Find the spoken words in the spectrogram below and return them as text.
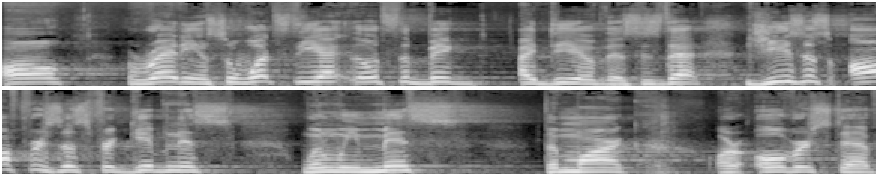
already. And so what's the what's the big idea of this? Is that Jesus offers us forgiveness when we miss the mark or overstep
